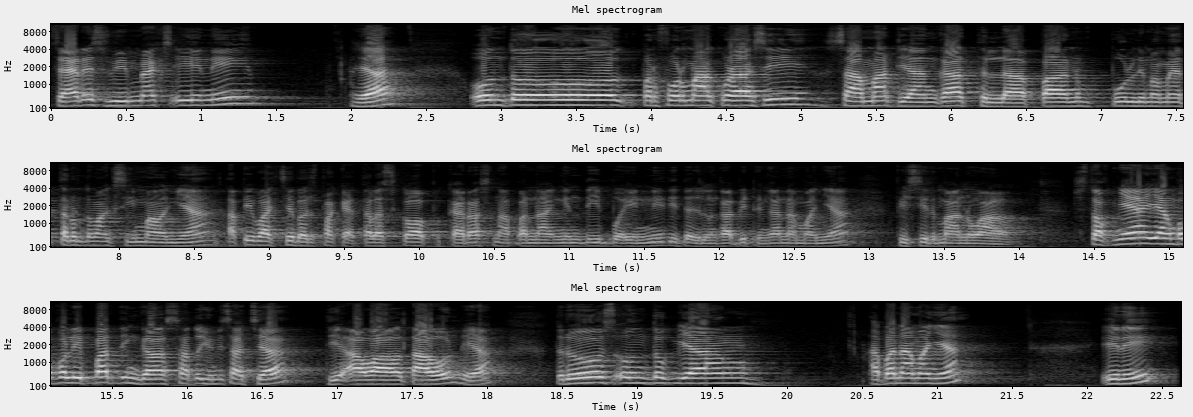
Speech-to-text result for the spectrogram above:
Series Wimax ini ya untuk performa akurasi sama di angka 85 meter untuk maksimalnya, tapi wajib harus pakai teleskop karena senapan angin tipe ini tidak dilengkapi dengan namanya visir manual. Stoknya yang popor lipat tinggal satu unit saja di awal tahun ya. Terus untuk yang apa namanya? Ini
